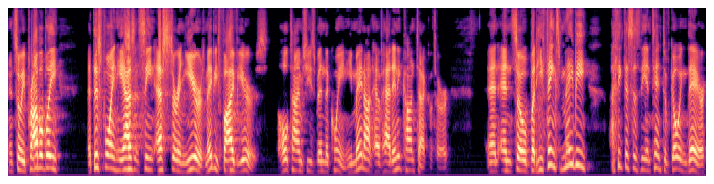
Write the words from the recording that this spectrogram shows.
And so he probably, at this point, he hasn't seen Esther in years, maybe five years, the whole time she's been the queen. He may not have had any contact with her. And, and so, but he thinks maybe, I think this is the intent of going there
